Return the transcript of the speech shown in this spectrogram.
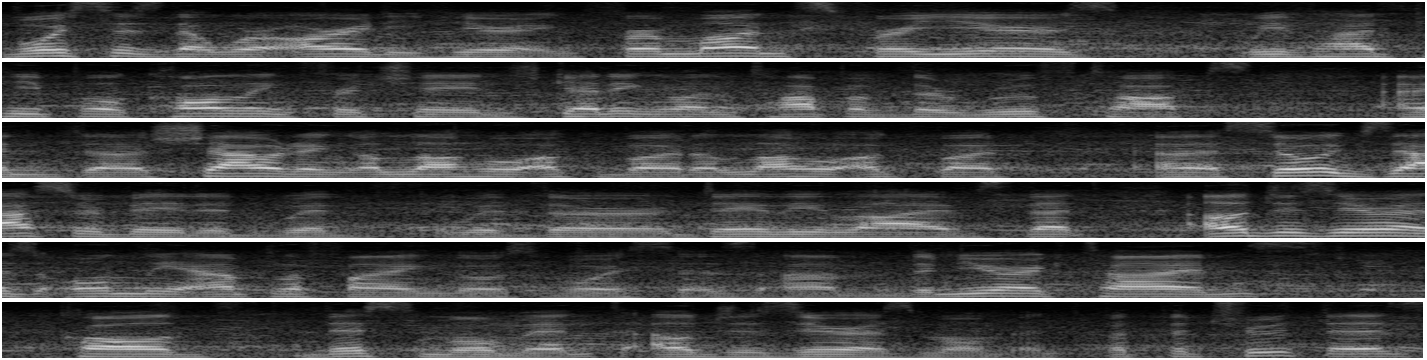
voices that we're already hearing. For months, for years, we've had people calling for change, getting on top of the rooftops and uh, shouting Allahu Akbar, Allahu Akbar, uh, so exacerbated with, with their daily lives that Al Jazeera is only amplifying those voices. Um, the New York Times called this moment Al Jazeera's moment. But the truth is,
